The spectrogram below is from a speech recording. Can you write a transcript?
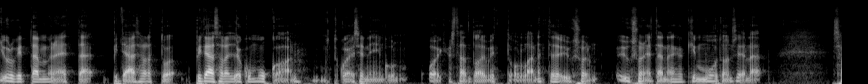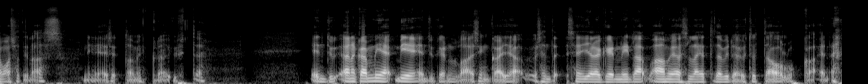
juurikin tämmöinen, että pitää saada, tuo, pitää saada joku mukaan, mutta kun ei se niin kuin oikeastaan toimi tuollaan, että yksi on, yksi on etänä ja kaikki muut on siellä samassa tilassa, niin ei se toimi kyllä yhtään. En ty, ainakaan mie, mie en tykännyt laisinkaan, ja sen, sen jälkeen niillä aamiaisilla ei tätä videoyhteyttä ollutkaan enää,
